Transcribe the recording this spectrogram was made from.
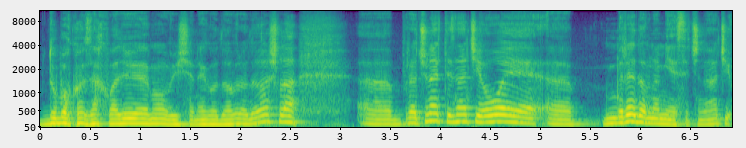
duboko zahvaljujemo, više nego dobro došla. E, računajte, znači ovo je e, redovna mjesečna, znači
